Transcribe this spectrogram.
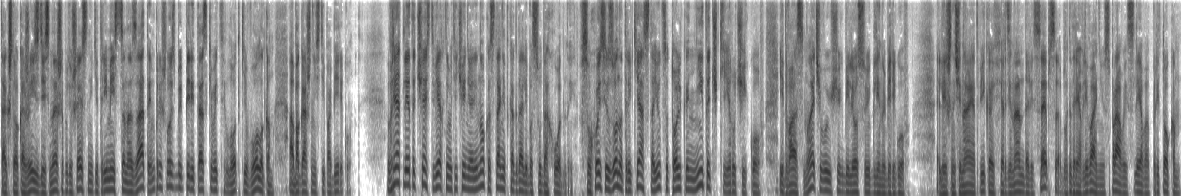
Так что, окажись здесь наши путешественники три месяца назад, им пришлось бы перетаскивать лодки волоком, а багаж нести по берегу. Вряд ли эта часть верхнего течения Оренока станет когда-либо судоходной. В сухой сезон от реки остаются только ниточки ручейков, едва смачивающих белесую глину берегов. Лишь начиная от пика Фердинанда Лисепса, благодаря вливанию справа и слева притоком,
